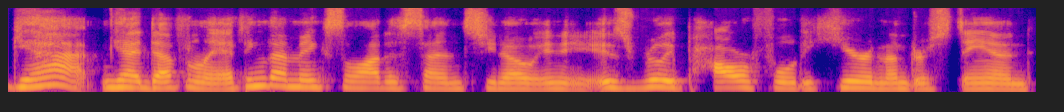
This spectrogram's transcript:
Yeah, yeah, definitely. I think that makes a lot of sense. You know, and it is really powerful to hear and understand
